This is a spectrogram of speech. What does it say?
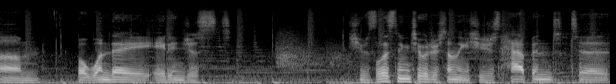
Um, but one day Aiden just she was listening to it or something. She just happened to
